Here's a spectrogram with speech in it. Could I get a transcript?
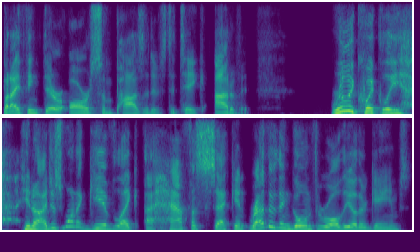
but I think there are some positives to take out of it. Really quickly, you know, I just want to give like a half a second rather than going through all the other games.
